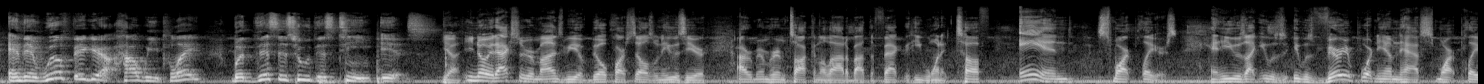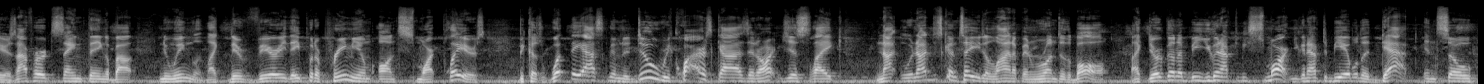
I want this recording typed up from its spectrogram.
And then we'll figure out how we play, but this is who this team is. Yeah, you know, it actually reminds me of Bill Parcells when he was here. I remember him talking a lot about the fact that he wanted tough and smart players. And he was like, it was it was very important to him to have smart players. And I've heard the same thing about New England. Like they're very they put a premium on smart players because what they ask them to do requires guys that aren't just like not we're not just going to tell you to line up and run to the ball. Like they're going to be you're going to have to be smart. You're going to have to be able to adapt. And so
